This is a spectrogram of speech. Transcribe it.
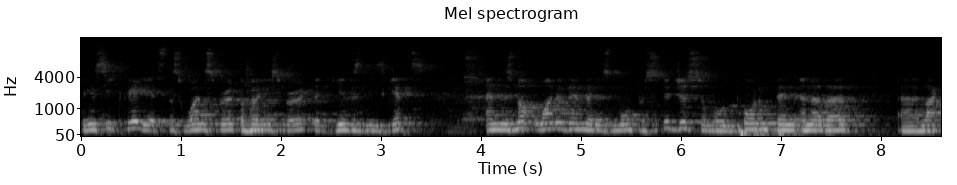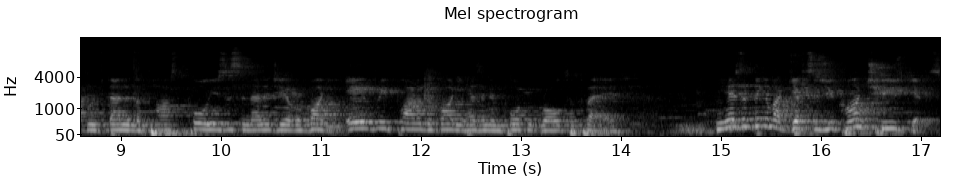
You can see clearly it's this one Spirit, the Holy Spirit, that gives these gifts. And there's not one of them that is more prestigious or more important than another. Uh, like we've done in the past, Paul used this analogy of a body. Every part of the body has an important role to play. And here's the thing about gifts is you can't choose gifts.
